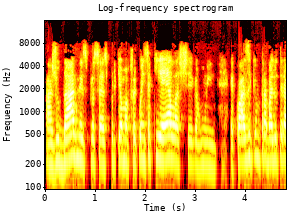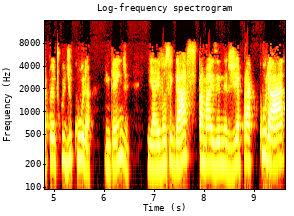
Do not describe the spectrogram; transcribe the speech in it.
ajudar nesse processo porque é uma frequência que ela chega ruim. É quase que um trabalho terapêutico de cura, entende? E aí você gasta mais energia para curar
